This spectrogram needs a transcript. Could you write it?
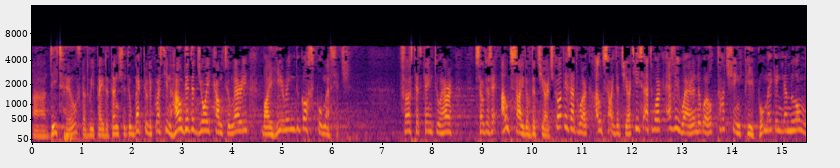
uh, details that we paid attention to. Back to the question, how did the joy come to Mary? By hearing the gospel message. First it came to her, so to say, outside of the church. God is at work outside the church. He's at work everywhere in the world, touching people, making them long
